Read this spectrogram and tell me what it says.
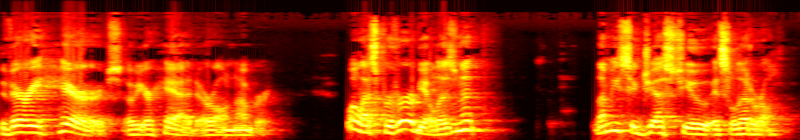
The very hairs of your head are all numbered. Well, that's proverbial, isn't it? Let me suggest to you it's literal.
